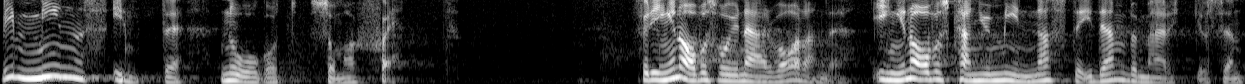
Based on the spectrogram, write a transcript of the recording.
Vi minns inte något som har skett. För ingen av oss var ju närvarande. Ingen av oss kan ju minnas det i den bemärkelsen.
